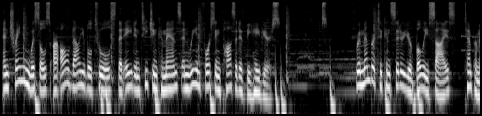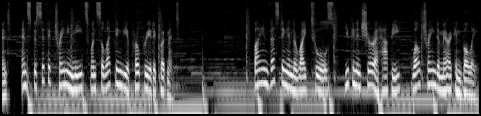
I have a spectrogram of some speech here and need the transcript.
and training whistles are all valuable tools that aid in teaching commands and reinforcing positive behaviors. Remember to consider your bully's size, temperament, and specific training needs when selecting the appropriate equipment. By investing in the right tools, you can ensure a happy, well-trained American bully.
